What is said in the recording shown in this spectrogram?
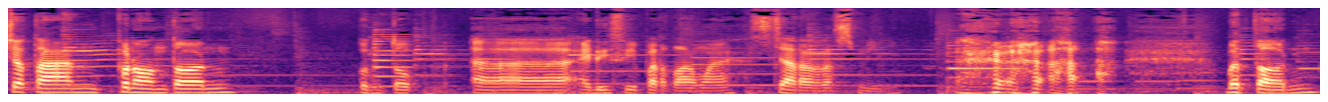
bacotan penonton untuk uh, edisi pertama secara resmi. Beton,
